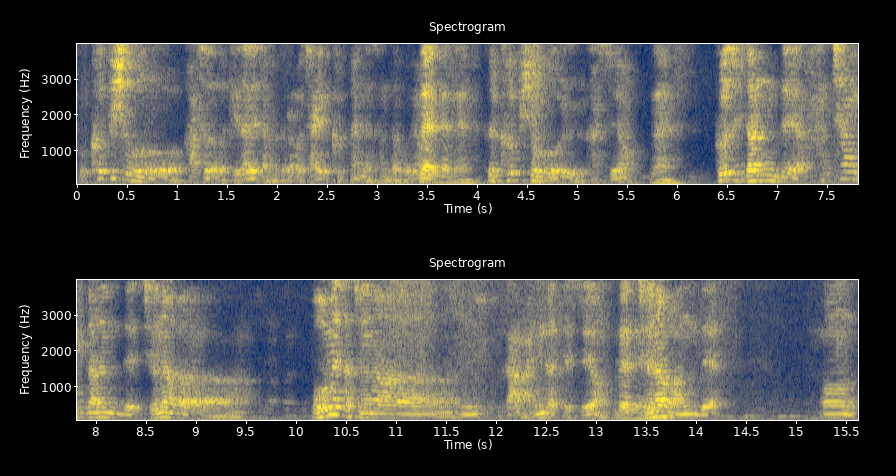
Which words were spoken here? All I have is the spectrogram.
그 커피숍으로 가서 기다리자 그러더라고 자기가 커피 한 잔 산다고요. 네네네. 그래서 커피숍을 갔어요. 네. 거기서 기다렸는데 한참 기다렸는데 전화가 보험회사 전화가 아닌 것 같았어요. 네네. 전화가 왔는데 어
